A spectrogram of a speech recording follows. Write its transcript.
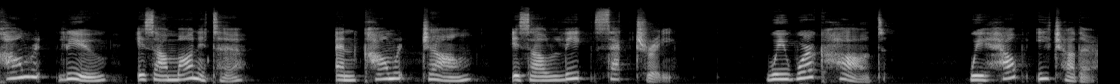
Comrade Liu is our monitor, and Comrade Zhang is our league secretary. We work hard. We help each other.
